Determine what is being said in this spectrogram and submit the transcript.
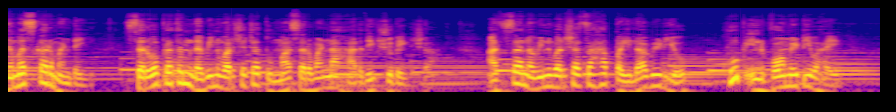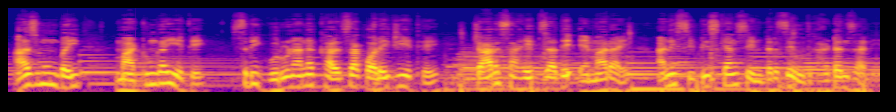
नमस्कार मंडळी. सर्वप्रथम नवीन वर्षाच्या तुम्हा सर्वांना हार्दिक शुभेच्छा. आजचा नवीन वर्षाचा हा पहिला व्हिडिओ खूप इन्फॉर्मेटिव्ह आहे. आज मुंबईत माठुंगा येथे श्री गुरुनानक खालसा कॉलेज येथे Char Sahebzade M R I आणि सिटी स्कॅन सेंटरचे उद्घाटन झाले.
